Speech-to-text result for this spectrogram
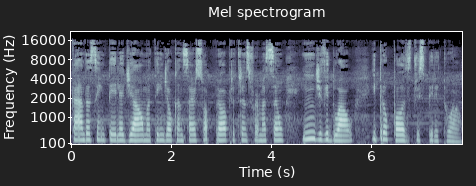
cada centelha de alma tende a alcançar sua própria transformação individual e propósito espiritual.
